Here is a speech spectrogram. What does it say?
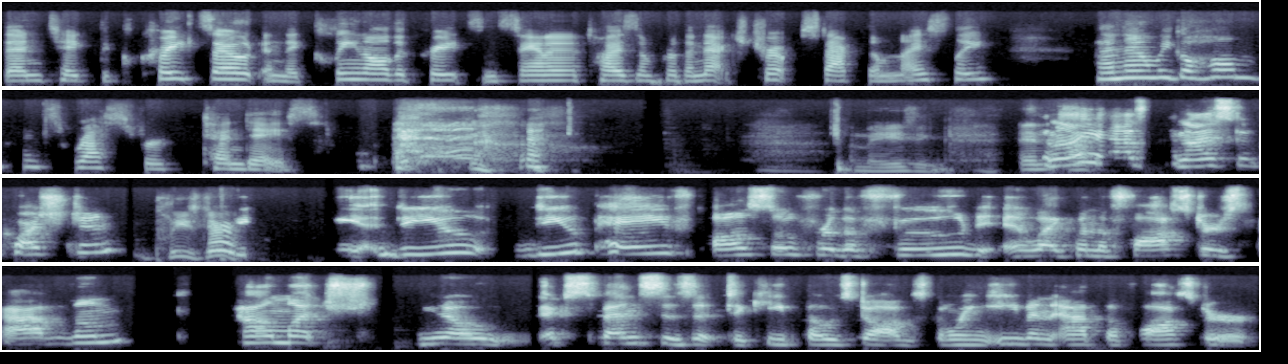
then take the crates out and they clean all the crates and sanitize them for the next trip, stack them nicely. And then we go home and rest for 10 days. Amazing. And Can I ask? Can I ask a question? please do. Do you do you pay also for the food and like when the fosters have them? How much you know expense is it to keep those dogs going even at the foster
